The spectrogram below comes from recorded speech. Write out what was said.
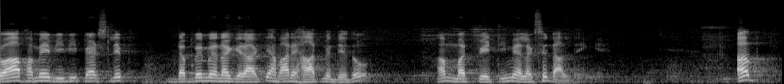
तो आप हमें वी वी पैट स्लिप डब्बे में न गिरा के हमारे हाथ में दे दो, हम मतपेटी में अलग से डाल देंगे। अब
